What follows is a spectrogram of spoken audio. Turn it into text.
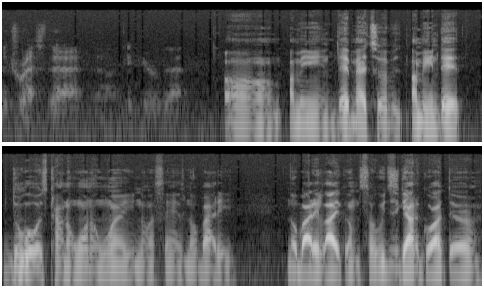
address that, uh, take care of that? Um, I mean that matchup. Is, I mean that duo is kind of one on one. You know what I'm saying? It's nobody, nobody like them. So we just got to go out there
